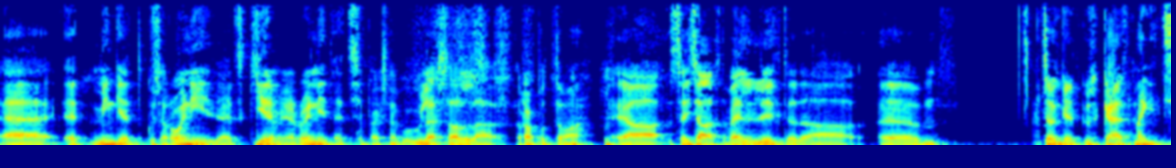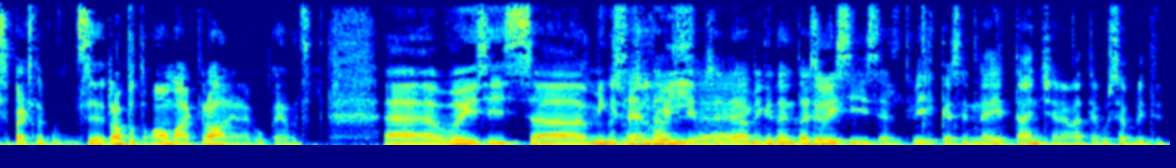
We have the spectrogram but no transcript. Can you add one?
Äh, et mingi, et kui sa ronid, et kiiremini ronid, et see peaks nagu üles-alla raputama. Ja sa ei saa seda välja lülitada ähm, see ongi, et kui sa käest mängid, siis peaks nagu raputama oma ekraani nagu põhimõtteliselt. Äh, või siis äh, mingisugused rullimised ja mingid need asjad. tõsiselt vihkasin neid dungeon'e, vaata, kus sa pidid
